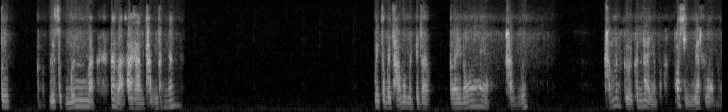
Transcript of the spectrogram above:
ตึงรู้สึกมึนบ้างนั่นแหละอาการขันทั้งนั้น ไม่ต้องไปถามว่ามันเป็นอะไรเนาะขัน ขันมันเกิดขึ้นได้อย่างเพราะสิ่งแวดล้อมไง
